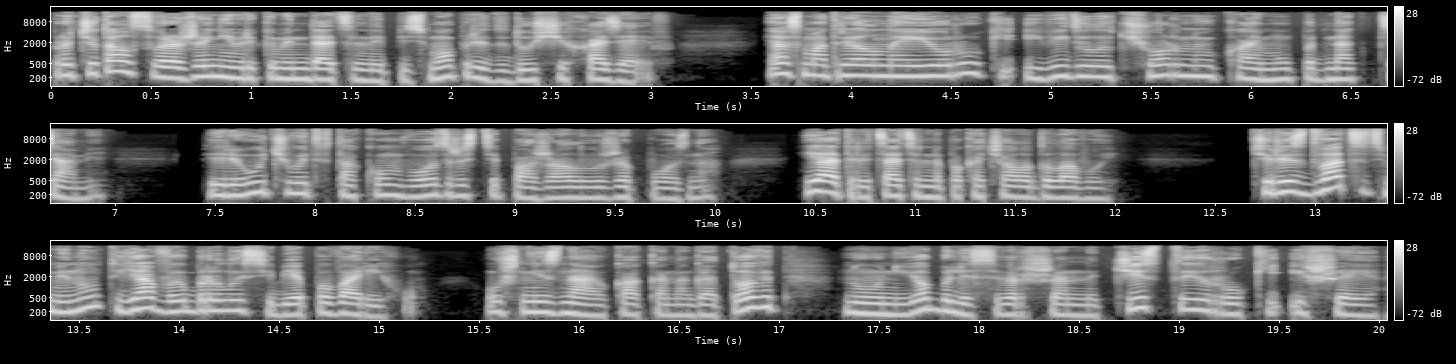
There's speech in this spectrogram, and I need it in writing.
прочитал с выражением рекомендательное письмо предыдущих хозяев. Я смотрела на ее руки и видела черную кайму под ногтями. Переучивать в таком возрасте, пожалуй, уже поздно. Я отрицательно покачала головой. Через 20 минут я выбрала себе повариху. Уж не знаю, как она готовит, но у нее были совершенно чистые руки и шея,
